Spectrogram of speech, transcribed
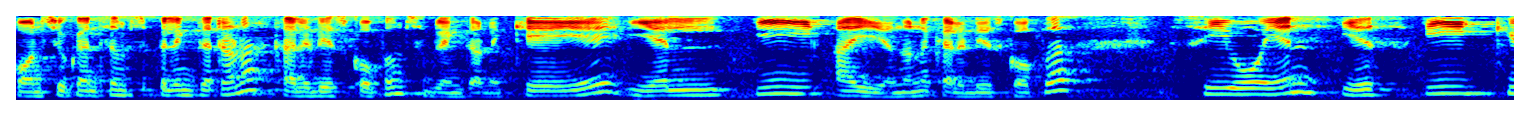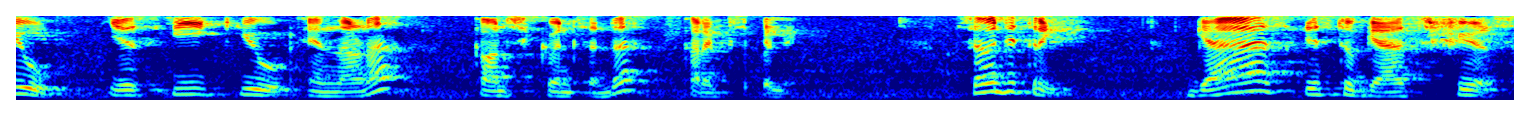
കോൺസിക്വൻസും സ്പെല്ലിംഗ് തെറ്റാണ് കലഡിയോസ്കോപ്പും സ്പെല്ലിംഗ് തെറ്റാണ്. K A L E I എന്നാണ് kaleidoscope. C O N S E Q S E Q എന്നാണ് കോൺസിക്വൻസിന്റെ correct spelling seventy three gas is to gaseous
